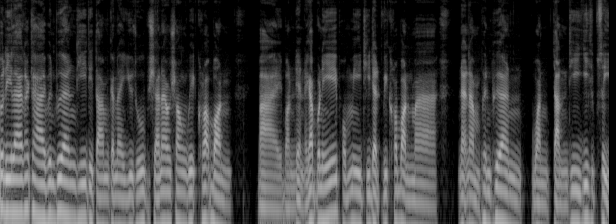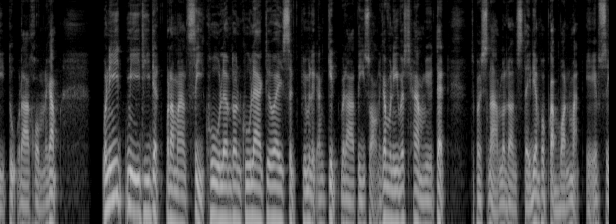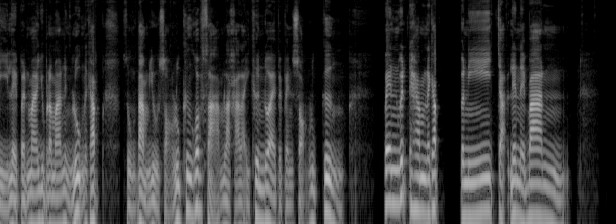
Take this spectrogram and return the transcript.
สวัสดีและทักทายเพื่อนๆที่ติดตามกันใน YouTube Channel ช่องวิเคราะห์บอลบายบอลเด่นนะครับ วันนี้ผมมีทีเด็ดวิเคราะห์บอลมา แนะนำเพื่อนๆวันจันทร์ที่ 24 ตุลาคมนะครับ วันนี้มีทีเด็ดประมาณ 4 คู่เริ่มต้นคู่แรกที่ให้ศึกพรีเมียร์ลีกอังกฤษเวลาตี2นะครับ วันนี้เวสต์แฮมยูไนเต็ดจะเปิดสนามลอนดอนสเตเดียมพบกับบอลหมัด AFC เลทเปิดมาอยู่ประมาณ 1 ลูกนะครับ สูงต่ำอยู่ 2 ลูกครึ่งควบ 3 ราคาไหลขึ้นด้วยไปเป็น 2 ลูกครึ่ง เป็นเวสต์แฮมนะครับ ตัวนี้จะเล่นในบ้าน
